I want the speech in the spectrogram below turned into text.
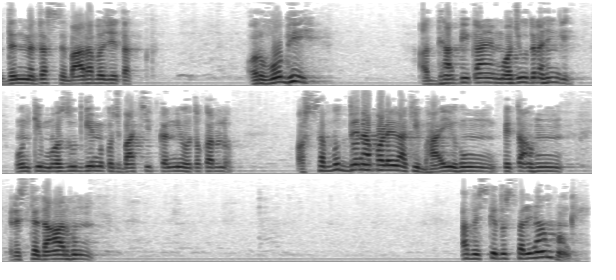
दिन में 10 से 12 बजे तक, और वो भी अध्यापिकाएँ मौजूद रहेंगी। उनकी मौजूदगी में कुछ बातचीत करनी हो तो कर लो। और सबूत देना पड़ेगा कि भाई हूँ, पिता हूँ, रिश्तेदार हूँ। अब इसके दुष्परिणाम होंगे।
